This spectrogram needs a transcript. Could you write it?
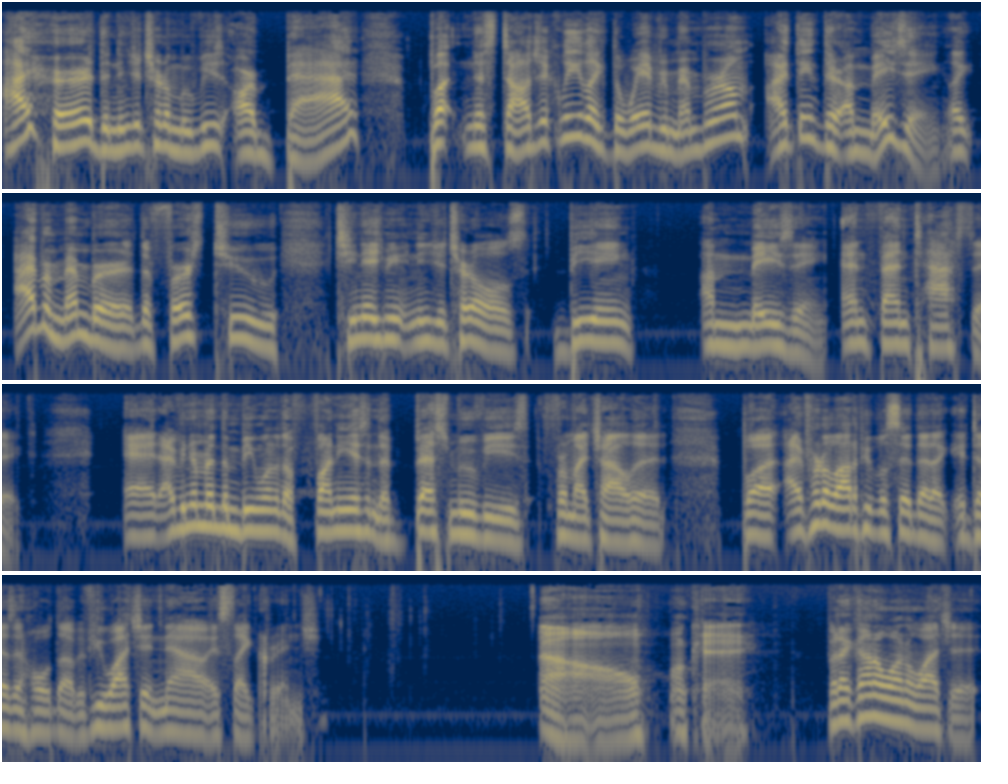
I heard the Ninja Turtle movies are bad, but nostalgically, like the way I remember them, I think they're amazing. Like I remember the first two Teenage Mutant Ninja Turtles being amazing and fantastic. And I remember them being one of the funniest and the best movies from my childhood. But I've heard a lot of people say that like it doesn't hold up. If you watch it now, it's like cringe. Oh, okay. But I kind of want to watch it.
